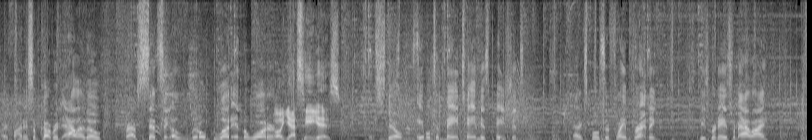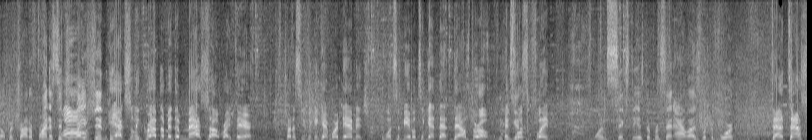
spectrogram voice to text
right, finding some coverage. Ally, though, perhaps sensing a little blood in the water, Oh, yes, he is. but still able to maintain his patience. That explosive flame threatening. These grenades from Ally helping trying to find a situation. Whoa! He actually grabbed them in the mash out right there. Trying to see if he can get more damage. He wants to be able to get that down throw. Explosive flame. 160 is the percent Ally's looking for. That dash,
